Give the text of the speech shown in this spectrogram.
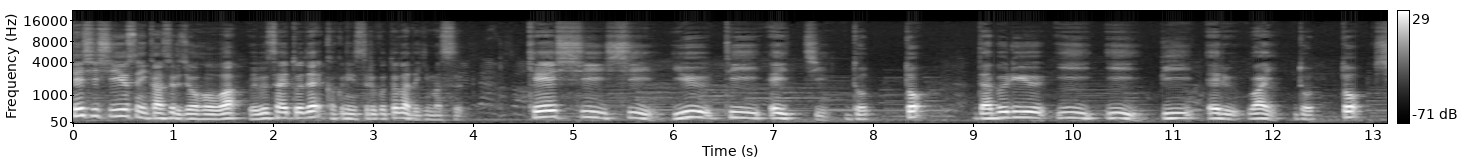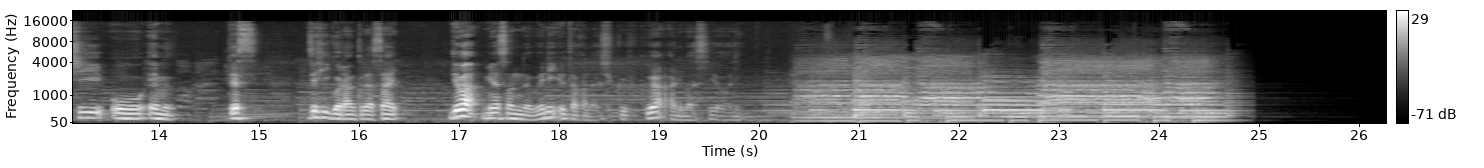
KCC ユースに関する情報はウェブサイトで確認することができます。kccuth.weebly.com です。ぜひご覧ください。では皆さんの上に豊かな祝福がありますように。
